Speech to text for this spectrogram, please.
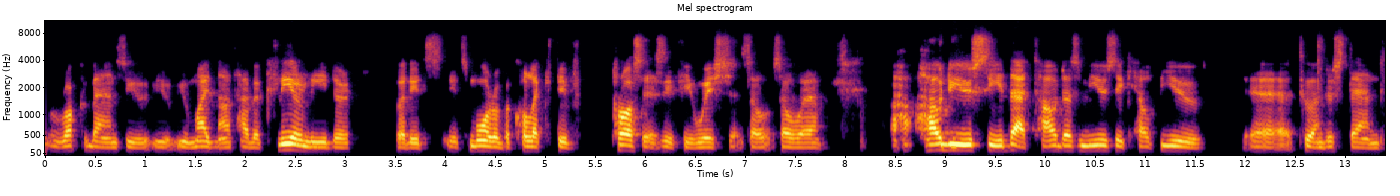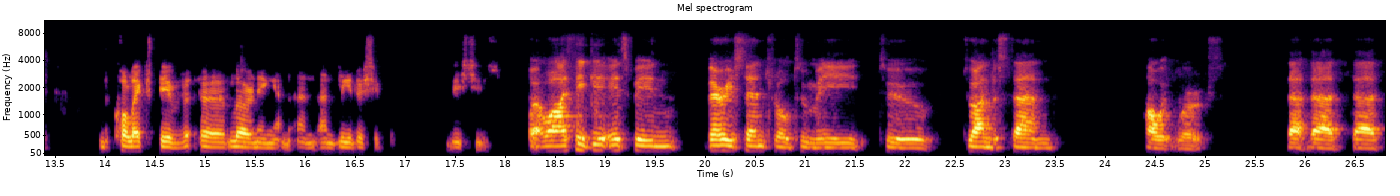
rock bands, you, you you might not have a clear leader, but it's it's more of a collective process, if you wish. So so. Uh, how do you see that? How does music help you uh, to understand the collective uh, learning and, and, and leadership issues? Well, well, I think it's been very central to me to to understand how it works. That that that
